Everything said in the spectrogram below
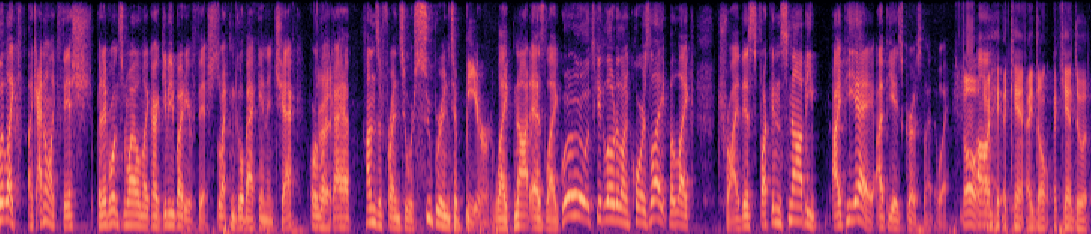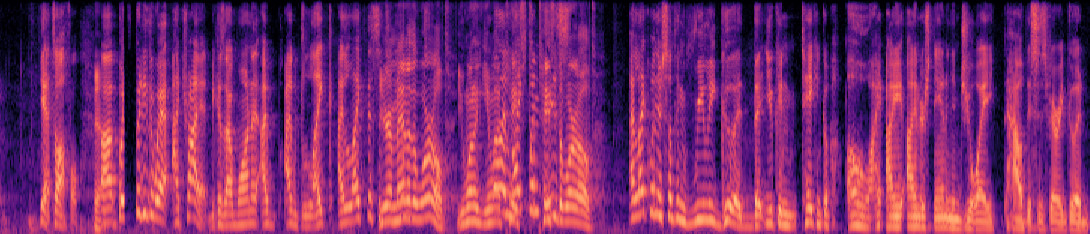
but like like I don't like fish, but every once in a while I'm like, all right, give me a bite of your fish so I can go back in and check. Or like I have tons of friends who are super into beer, like not as like, whoa, let's get loaded on Coors Light, but like try this fucking snobby IPA. IPA is gross, by the way. Oh, um, I, I, can't, I don't, I can't do it. Yeah, it's awful. Yeah. Uh, but but either way, I try it because I want to. I I would like. I like this. You're a man of the world. You want to. You want to taste, like taste the world. I like when there's something really good that you can take and go, oh, I, I, I understand and enjoy how this is very good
